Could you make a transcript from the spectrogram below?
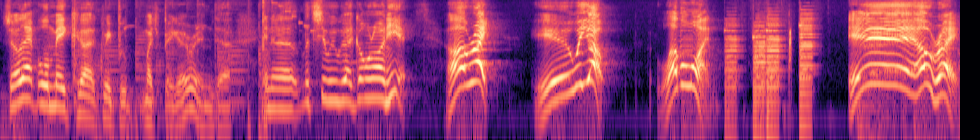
So that will make uh, grapefruit much bigger. And uh, and uh, let's see what we got going on here. All right, here we go. Level one. Yeah, all right.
